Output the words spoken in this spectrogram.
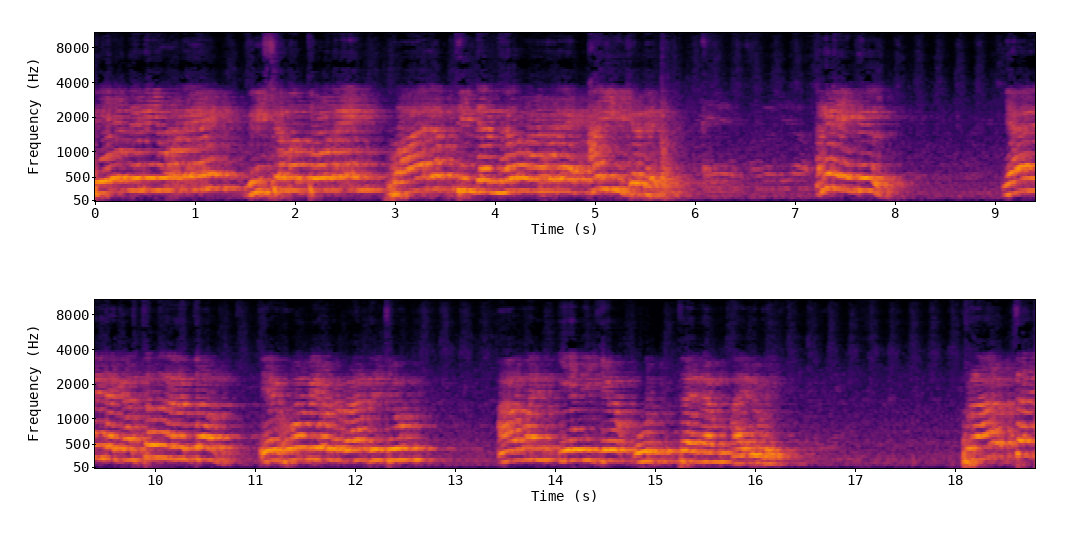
വേദനയോടെ വിഷമത്തോടെ ഭാരത്തിന്റെ നിറവോടെ ആയിരിക്കട്ടെ. അങ്ങനെയെങ്കിൽ ഞാൻ എന്റെ കർത്തവ്യ നിമിത്തം യഹോവയോട് പ്രാർത്ഥിച്ചു. അവൻ എനിക്ക് ഉത്തരം അരുളി. പ്രാർത്ഥന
